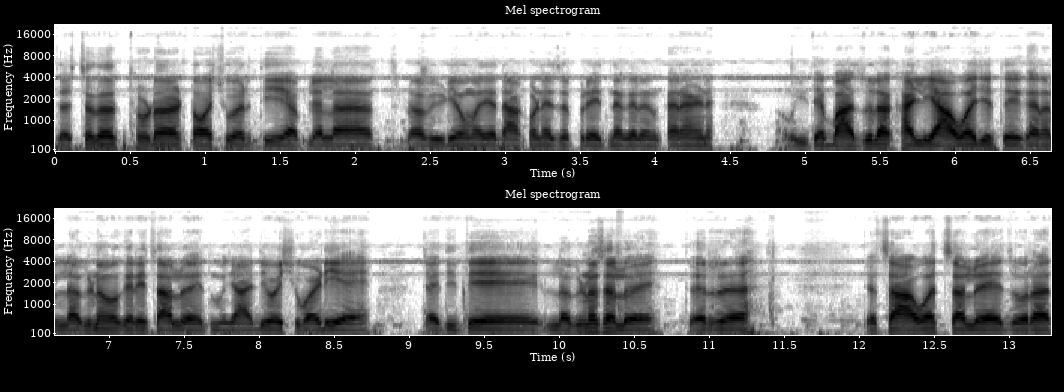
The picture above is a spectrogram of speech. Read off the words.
त्याच्यात थोडा टॉर्चवरती आपल्याला थोडा व्हिडिओमध्ये दाखवण्याचा प्रयत्न करेन कारण म्हणजे इथे बाजूला खाली आवाज येतोय कारण लग्न वगैरे चालू आहेत. म्हणजे आदिवासी वाडी आहे. त्या तिथे लग्न चालू आहे. तर त्याचा आवाज चालू आहे जोरात.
